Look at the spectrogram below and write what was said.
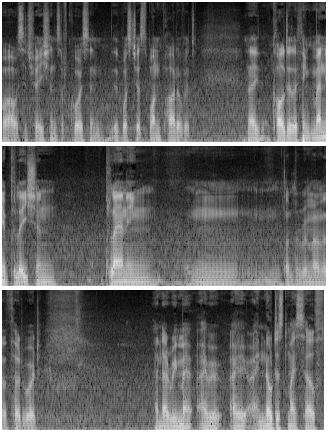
or our situations, of course, and it was just one part of it. And I called it, I think, manipulation, planning. Um, don't remember the third word. And I remember, I, I, I noticed myself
